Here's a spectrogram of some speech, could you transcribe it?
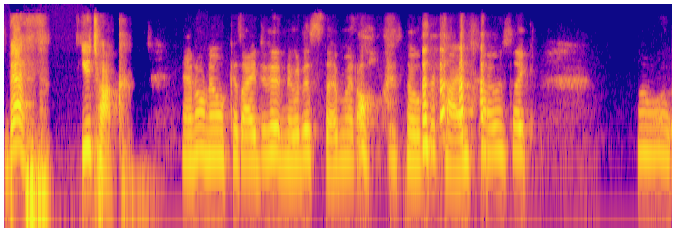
Beth, you talk. I don't know because I didn't notice them at all with overtime. I was like, oh,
